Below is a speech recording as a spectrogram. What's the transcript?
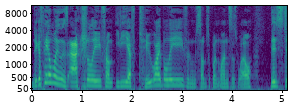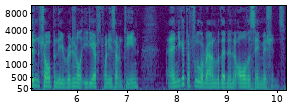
Because Pale Wing is actually from EDF 2, I believe, and subsequent ones as well. This didn't show up in the original EDF 2017, and you get to fool around with it in all the same missions.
